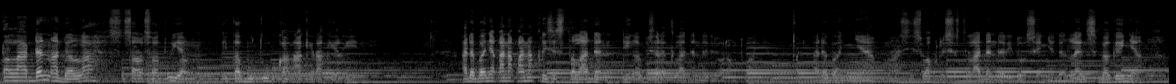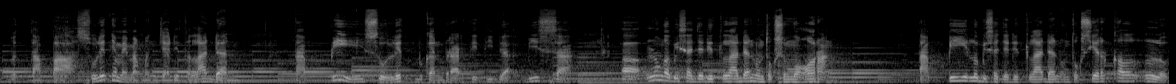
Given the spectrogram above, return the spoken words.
teladan adalah salah satu yang kita butuhkan akhir-akhir ini ada banyak anak-anak krisis teladan dia nggak bisa lihat teladan dari orang ada banyak mahasiswa krisis teladan dari dosennya dan lain sebagainya. Betapa sulitnya memang menjadi teladan. Tapi sulit bukan berarti tidak bisa. Uh, lo nggak bisa jadi teladan untuk semua orang. Tapi lo bisa jadi teladan untuk circle lo.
